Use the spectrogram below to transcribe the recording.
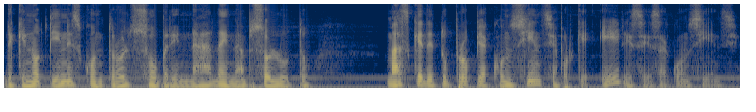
de que no tienes control sobre nada en absoluto, más que de tu propia conciencia, porque eres esa conciencia.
